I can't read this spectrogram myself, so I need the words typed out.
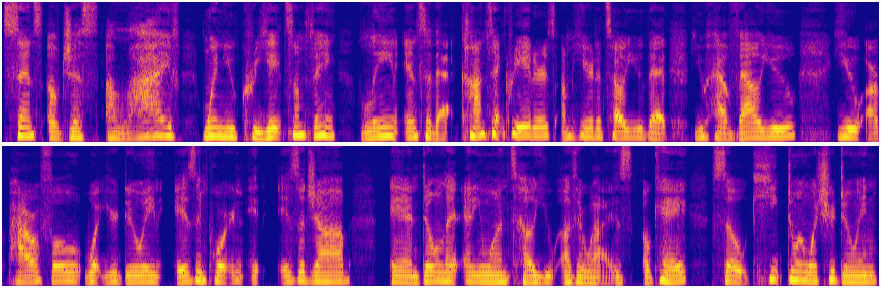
sense of just alive when you create something, lean into that. Content creators, I'm here to tell you that you have value. You are powerful. What you're doing is important. It is a job and don't let anyone tell you otherwise. Okay. So keep doing what you're doing.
